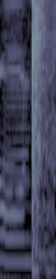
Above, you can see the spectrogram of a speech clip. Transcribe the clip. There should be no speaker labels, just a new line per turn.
phone.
